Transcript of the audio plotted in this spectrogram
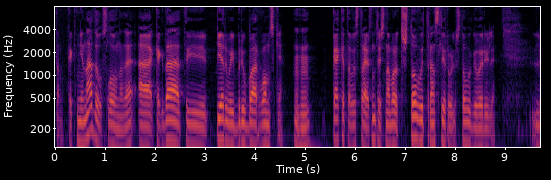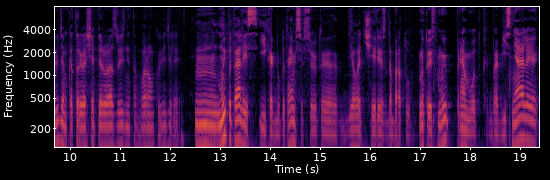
там как не надо условно, да? А когда ты первый брюбар в Омске, угу. как это выстраиваешь? Ну то есть наоборот, что вы транслировали, что вы говорили? Людям, которые вообще первый раз в жизни там воронку видели? Мы пытались и как бы пытаемся все это делать через доброту. Ну, то есть мы прям вот как бы объясняли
